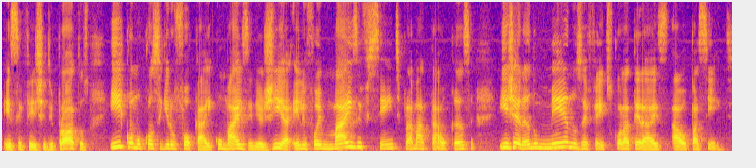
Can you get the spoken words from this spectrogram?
esse feixe de prótons e, como conseguiram focar e com mais energia, ele foi mais eficiente para matar o câncer e gerando menos efeitos colaterais ao paciente.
